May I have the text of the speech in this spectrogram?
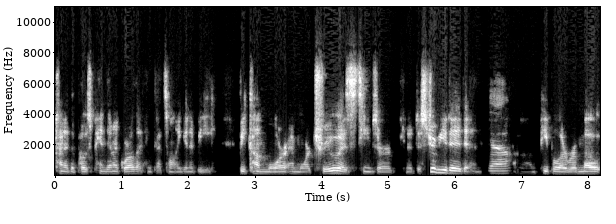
kind of the post pandemic world i think that's only going to be become more and more true as teams are you know distributed and yeah. um, people are remote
